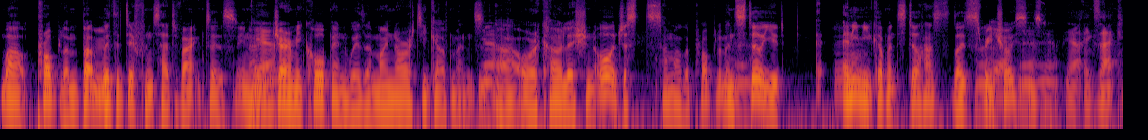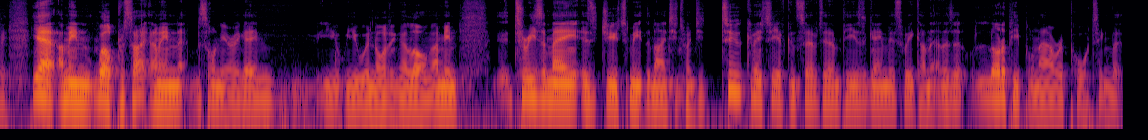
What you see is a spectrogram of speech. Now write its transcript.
well, problem, but mm. with a different set of actors. You know, yeah. Jeremy Corbyn with a minority government yeah. uh, or a coalition or just some other problem. And yeah. still, you'd Mm. any new government still has those three yeah. choices. Yeah, yeah, yeah, exactly. Yeah, I mean, well, precise. I mean, Sonia, again, you, you were nodding along. I mean, Theresa May is due to meet the 1922 Committee of Conservative MPs again this week. And there's a lot of people now reporting that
